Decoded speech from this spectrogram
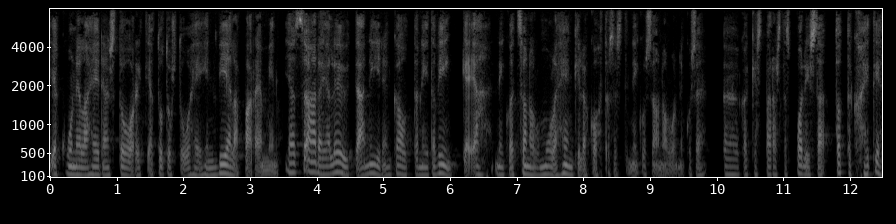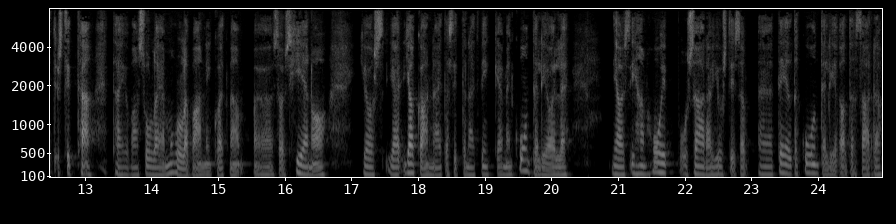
ja kuunnella heidän storit ja tutustua heihin vielä paremmin. Ja saada ja löytää niiden kautta niitä vinkkejä, niin kuin, että se on ollut mulle henkilökohtaisesti, niin kuin se on ollut niin kuin se kaikkein parasta spodissa. Totta kai tietysti tämä, tämä ei ole vain sulle ja mulle, vaan niin kuin, että mä, se olisi hienoa, jos, ja jakaa näitä sitten näitä vinkkejä meidän kuuntelijoille – ja olisi ihan huippu saada justiinsa teiltä kuuntelijoilta saada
